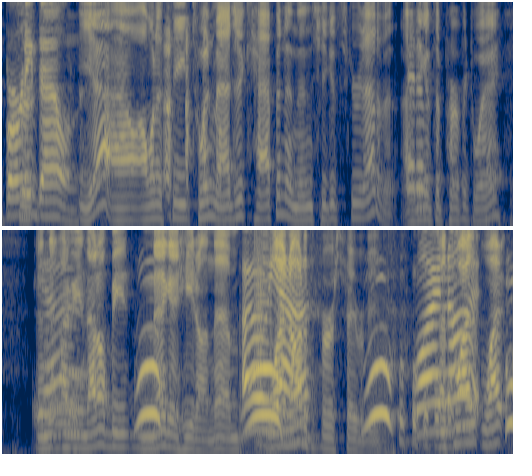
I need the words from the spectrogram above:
burning for- down. Yeah, I, I want to see twin magic happen, and then she gets screwed out of it. I think it's a perfect way. And then, I mean, that'll be mega heat on them. Oh, why yeah. not at the first pay per view? Why That's not? why. Why?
